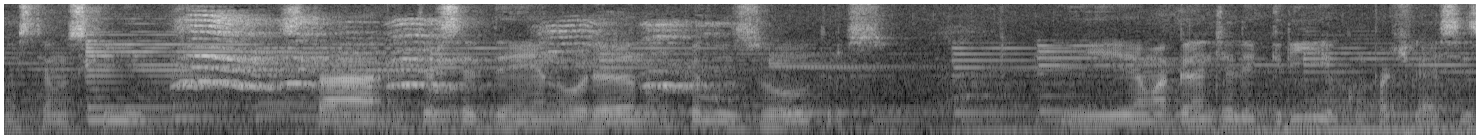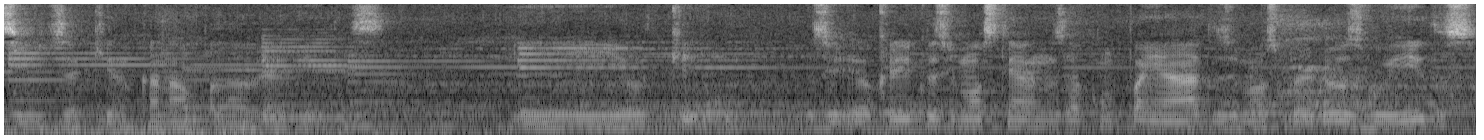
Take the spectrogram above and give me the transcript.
Nós temos que estar intercedendo, orando um pelos outros. E é uma grande alegria compartilhar esses vídeos aqui no canal Palavra Vidas. E eu, eu creio que os irmãos tenham nos acompanhado, os irmãos perdoam os ruídos.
